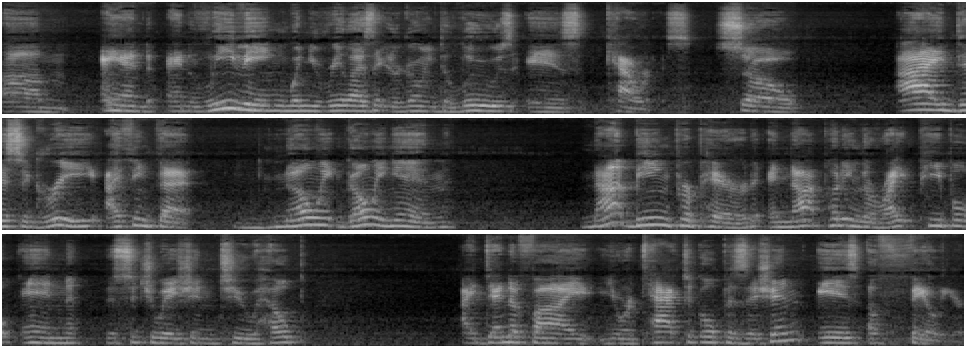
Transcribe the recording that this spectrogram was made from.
Um, and and leaving when you realize that you're going to lose is cowardice. So I disagree. I think that knowing going in not being prepared and not putting the right people in the situation to help identify your tactical position is a failure,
